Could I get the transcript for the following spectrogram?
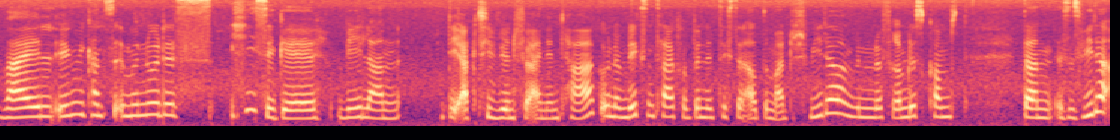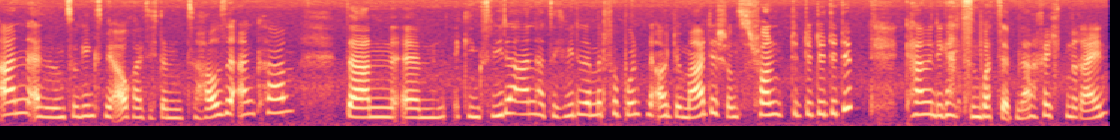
weil irgendwie kannst du immer nur das hiesige WLAN deaktivieren für einen Tag und am nächsten Tag verbindet sich dann automatisch wieder und wenn du Fremdes kommst, dann ist es wieder an. Also und so ging es mir auch, als ich dann zu Hause ankam. Dann ähm, ging es wieder an, hat sich wieder damit verbunden, automatisch und schon kamen die ganzen WhatsApp-Nachrichten rein.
